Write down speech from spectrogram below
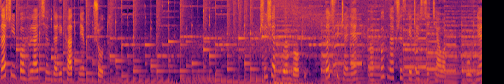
zacznij pochylać się delikatnie w przód. Przysiad głęboki. To ćwiczenie ma wpływ na wszystkie części ciała, głównie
